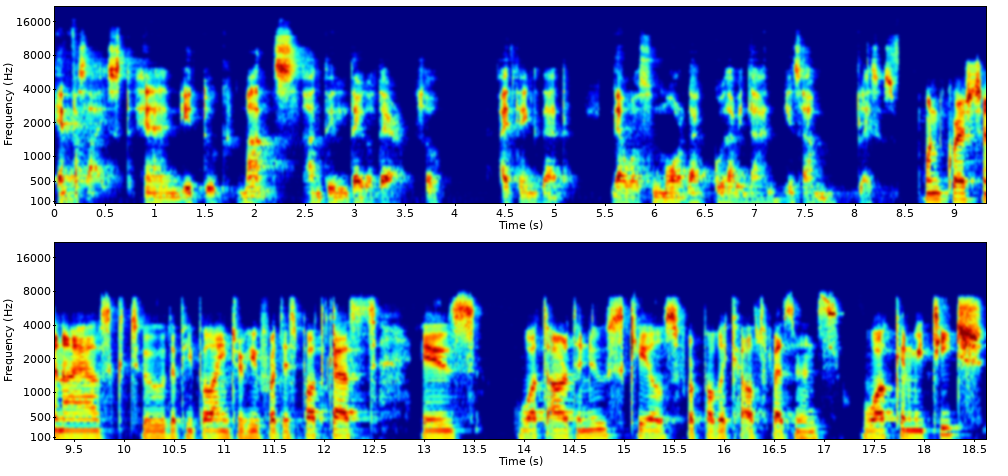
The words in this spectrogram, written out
emphasized, and it took months until they got there. So I think that there was more that could have been done in some places. One question I ask to the people I interview for this podcast is what are the new skills for public health residents? What can we teach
